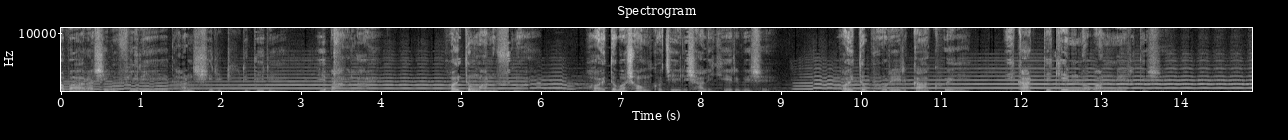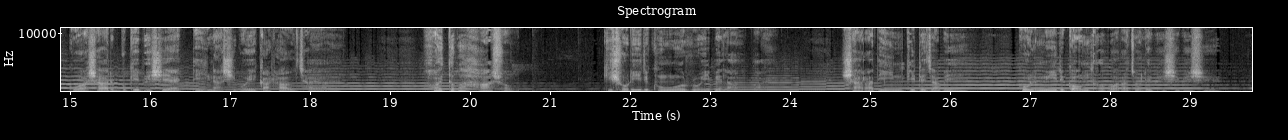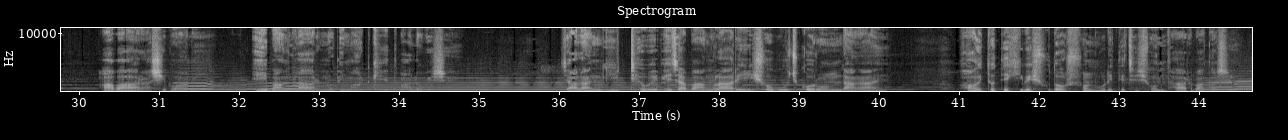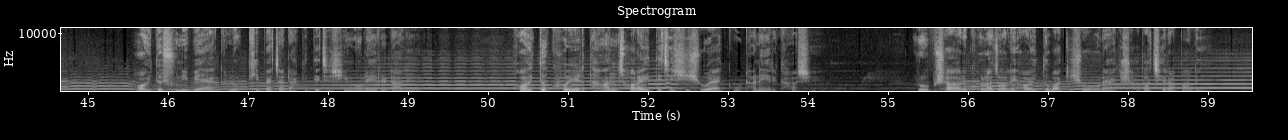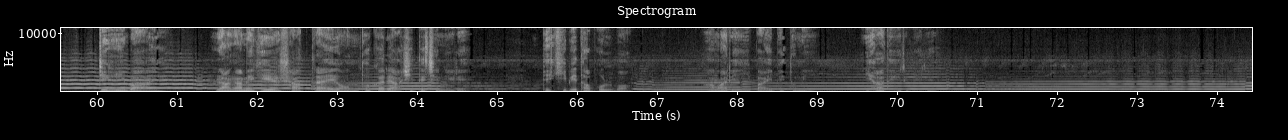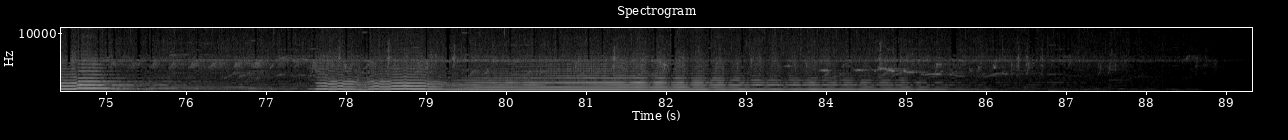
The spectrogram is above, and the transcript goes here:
আবার আসিব ফিরে ধানসিঁড়িটির তীরে এ বাংলায়। হয়তো মানুষ নয় হয়তো বা শঙ্খচিল শালিকের বেশে, হয়তো ভোরের কাক হয়ে এ কার্তিকের নবান্নের দেশে। কুয়াশার বুকে ভেসে একদিন আসিব এ কাঁঠাল ছায়ায়। হয়তো বা হাঁস হব, কিশোরীর ঘুঙুর রইবে লাল পায়। সারাদিন কেটে যাবে, কলমির গন্ধ ভরা জলে ভেসে ভেসে আবার আসিব আমি এই বাংলার নদী মাঠ ক্ষেত ভালোবেসে। জালাঙ্গির ঢেউয়ে ভেজা বাংলার এই সবুজ করুণ ডাঙায়, হয়তো দেখিবে সুদর্শন উড়িতেছে সন্ধ্যার বাতাসে, হয়তো শুনিবে এক লক্ষ্মী পেঁচা ডাকিতেছে শিমুলের ডালে, হয়তো খয়ের ধান ছড়াইতেছে শিশু এক উঠানের ঘাসে। রূপসার ঘোলা জলে হয়তো বা কিশোর এক সাদা ছেঁড়া পালে ডিঙি বায়, রাঙা মেঘের সাতরায় অন্ধকারে আসিতেছে নিরে দেখিবে ধবল বক আমার এই পাইবে তুমি ইহাদের ভিড়ে।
